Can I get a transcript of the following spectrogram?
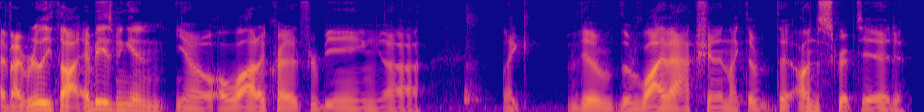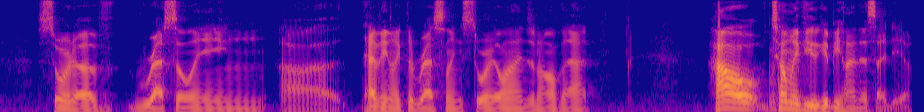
if I really thought NBA's been getting you know a lot of credit for being uh, like the the live action, like the the unscripted sort of wrestling, uh, having like the wrestling storylines and all of that. How? Tell me if you get behind this idea.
